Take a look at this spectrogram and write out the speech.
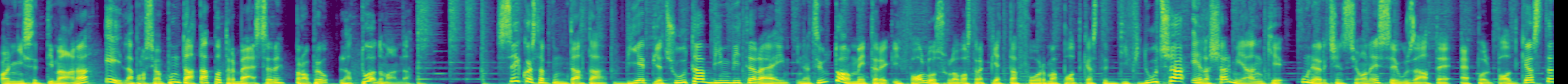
ogni settimana e la prossima puntata potrebbe essere proprio la tua domanda. Se questa puntata vi è piaciuta, vi inviterei innanzitutto a mettere il follow sulla vostra piattaforma podcast di fiducia e a lasciarmi anche una recensione se usate Apple Podcast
